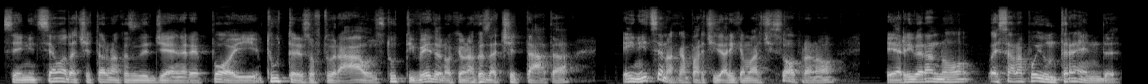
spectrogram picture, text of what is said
se iniziamo ad accettare una cosa del genere, poi tutte le software house, tutti vedono che è una cosa accettata e iniziano a, camparci, a ricamarci sopra, no? E arriveranno, e sarà poi un trend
